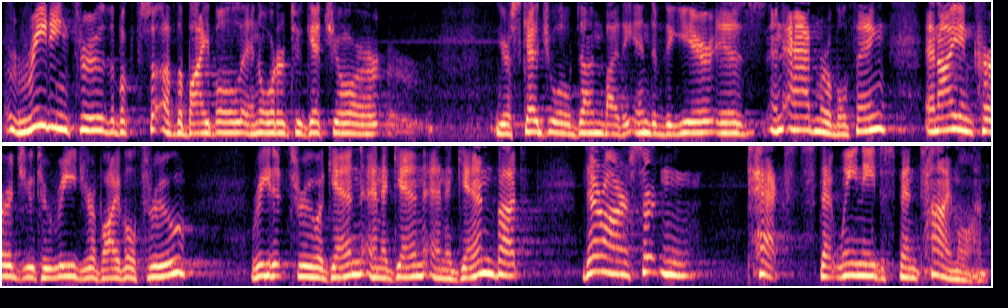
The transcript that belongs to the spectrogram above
reading through the books of the Bible in order to get your your schedule done by the end of the year is an admirable thing, and I encourage you to read your Bible through, read it through again and again and again, but there are certain texts that we need to spend time on.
